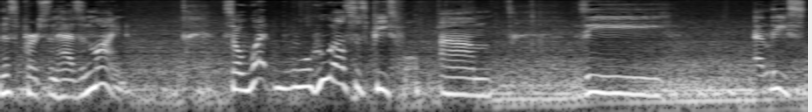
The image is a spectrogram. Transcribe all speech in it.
this person has in mind. So what? Who else is peaceful? Um, the at least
